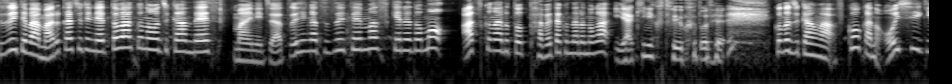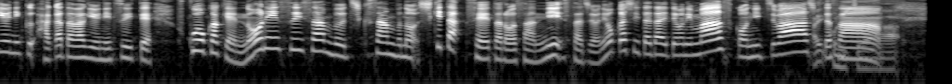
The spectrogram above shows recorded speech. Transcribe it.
続いては丸かじりネットワークのお時間です。毎日暑い日が続いていますけれども暑くなると食べたくなるのが 焼肉ということでこの時間は福岡の美味しい牛肉博多和牛について福岡県農林水産部畜産部の敷田清太郎さんにスタジオにお越しいただいております。こんにちは敷田さん、はい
